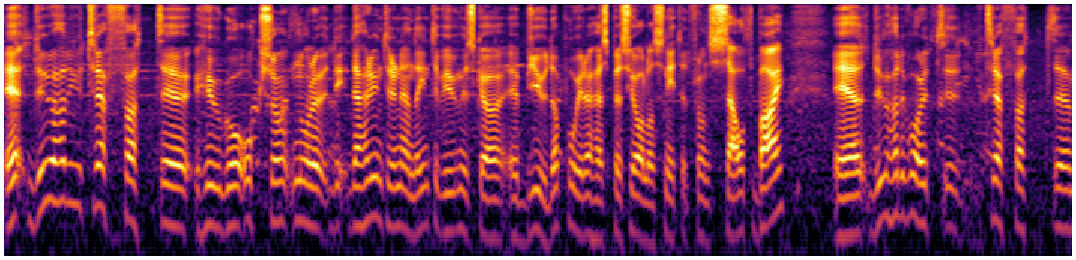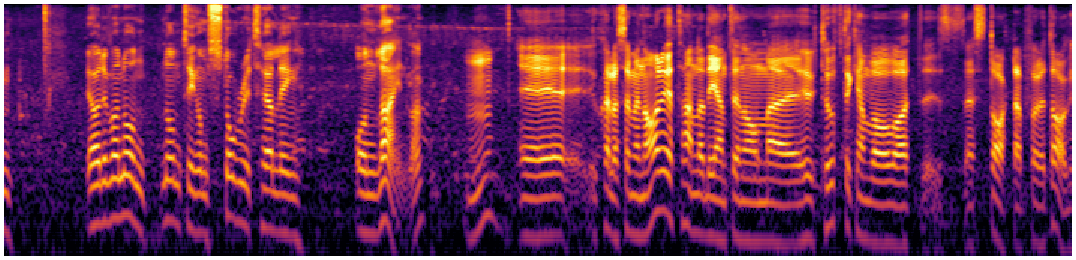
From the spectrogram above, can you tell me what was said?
Eh, du hade ju träffat eh, Hugo också. Några, det här är ju inte den enda intervjun vi ska eh, bjuda på i det här specialavsnittet från South by. Du hade varit, träffat, ja det var någon, någonting om storytelling online va? Mm. Eh, själva seminariet handlade egentligen om eh, hur tufft det kan vara att vara ett eh, startup-företag.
